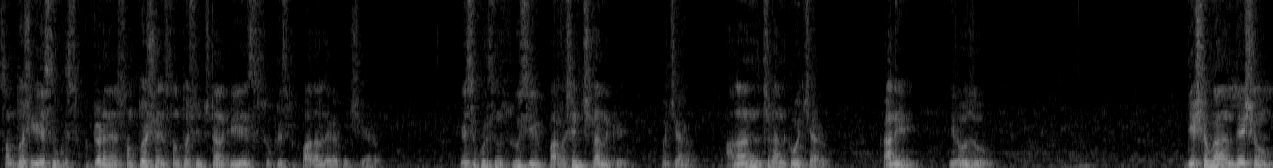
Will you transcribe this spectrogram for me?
సంతోష యేసుక్రీస్తు పుట్టాడనే సంతోష సంతోషించడానికి యేసుక్రీస్తు పాదాల దగ్గరకు వచ్చారు. యేసుక్రీస్తుని చూసి ప్రదర్శించడానికి వచ్చారు ఆనందించడానికి వచ్చారు. కానీ ఈరోజు దేశం కాని దేశం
